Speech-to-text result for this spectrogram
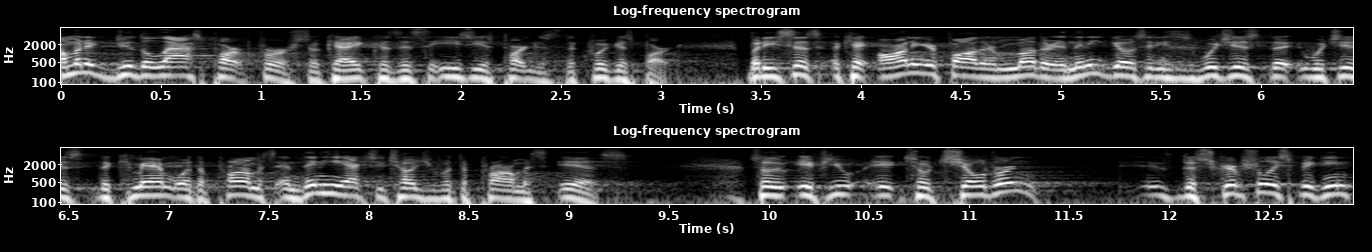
I'm going to do the last part first, okay? Because it's the easiest part and it's the quickest part. But he says, okay, honor your father and mother, and then he goes and he says, which is the which is the commandment with a promise, and then he actually tells you what the promise is. So if you so children, the scripturally speaking,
